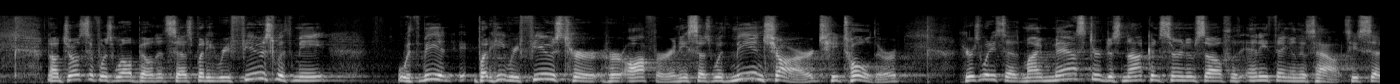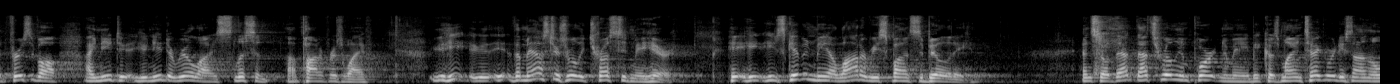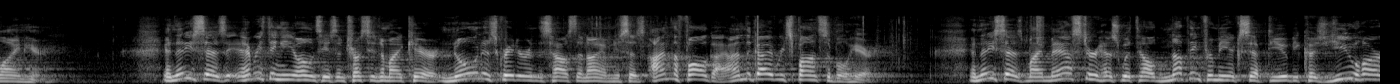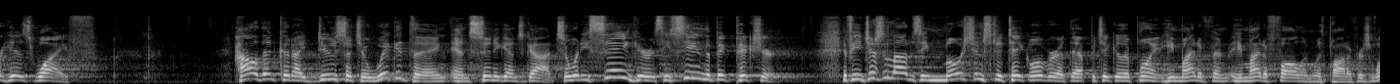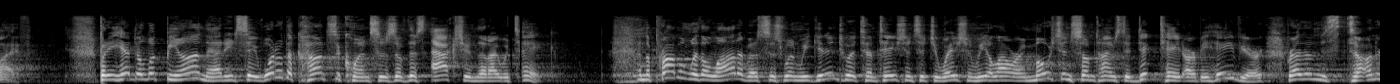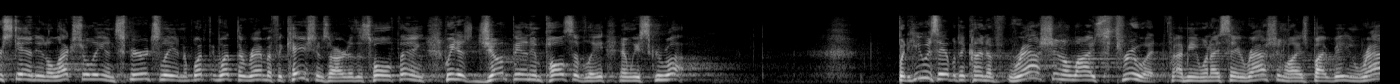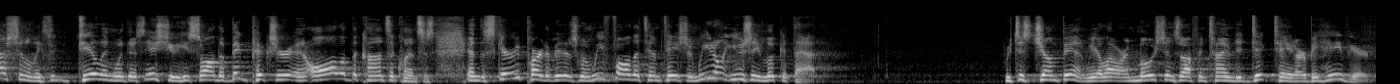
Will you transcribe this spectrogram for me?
Now, Joseph was well built, it says, but he refused with me with me, but he refused her, her offer. And he says, With me in charge, he told her, Here's what he says My master does not concern himself with anything in this house. He said, First of all, I need to, you need to realize, listen, uh, Potiphar's wife, he, the master's really trusted me here. He, he, he's given me a lot of responsibility. And so that, that's really important to me because my integrity is on the line here. And then he says, Everything he owns, he has entrusted to my care. No one is greater in this house than I am. And he says, I'm the fall guy. I'm the guy responsible here. And then he says, My master has withheld nothing from me except you because you are his wife. How then could I do such a wicked thing and sin against God? So, what he's saying here is he's seeing the big picture. If he just allowed his emotions to take over at that particular point, he might have, been, he might have fallen with Potiphar's wife. But he had to look beyond that and say, what are the consequences of this action that I would take? And the problem with a lot of us is when we get into a temptation situation, we allow our emotions sometimes to dictate our behavior rather than to understand intellectually and spiritually and what, what the ramifications are to this whole thing. We just jump in impulsively and we screw up. But he was able to kind of rationalize through it. I mean, when I say rationalize, by being rationally dealing with this issue, he saw the big picture and all of the consequences. And the scary part of it is when we fall to temptation, we don't usually look at that. We just jump in. We allow our emotions oftentimes to dictate our behavior.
